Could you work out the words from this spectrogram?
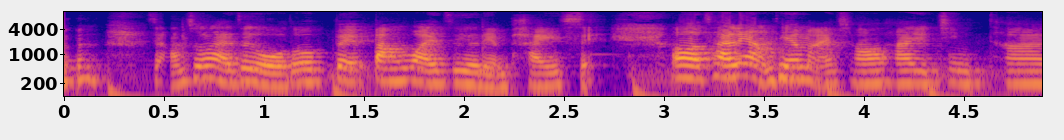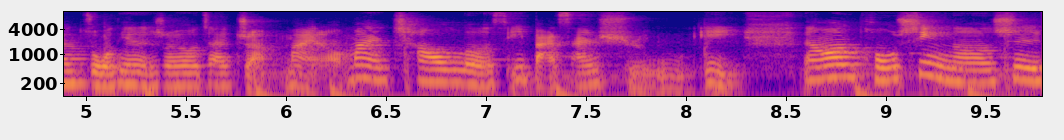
讲出来这个我都被帮外资有点拍死。呃，才两天买超，他已经他昨天的时候又在转卖了，卖超了一百三十五亿。然后投信呢是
